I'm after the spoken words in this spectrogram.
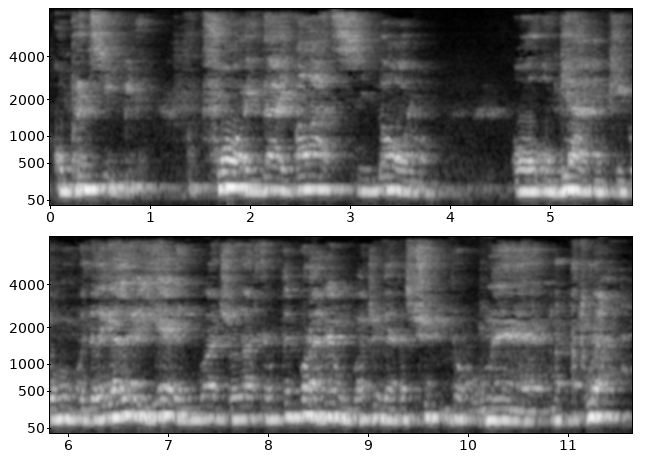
comprensibili, fuori dai palazzi d'oro o, o bianchi comunque delle gallerie, il linguaggio dell'arte contemporanea è un linguaggio che viene percepito come naturale,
